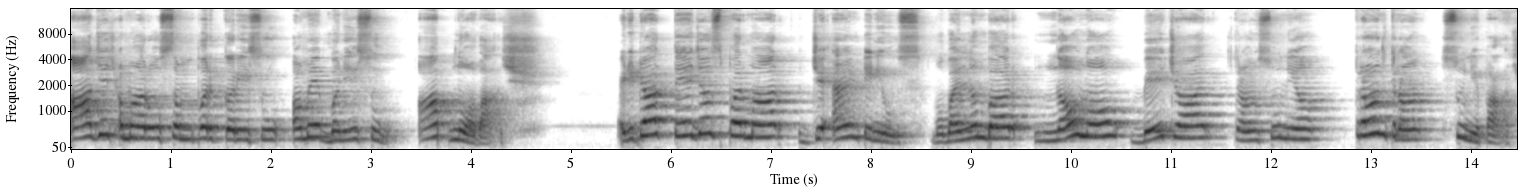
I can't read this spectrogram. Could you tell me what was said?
આજે જ અમારો સંપર્ક કરીશું. અમે બનીશું આપનો અવાજ. એડિટર તેજસ પરમાર, જે એન્ટી ન્યૂઝ. મોબાઈલ નંબર નવ નવ બે ચાર ત્રણ શૂન્ય ત્રણ ત્રણ શૂન્ય પાંચ.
